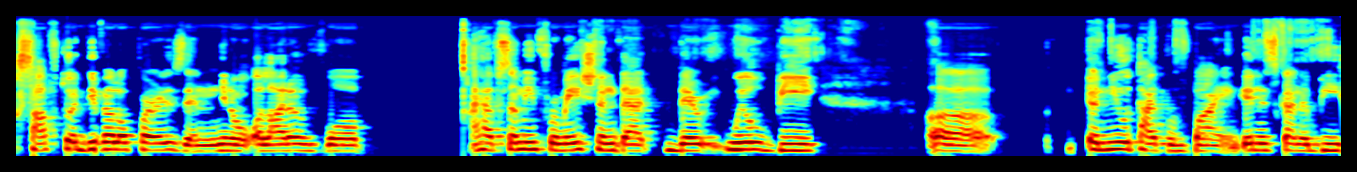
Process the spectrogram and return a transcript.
software developers and you know a lot of uh, i have some information that there will be uh, a new type of buying and it's going to be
